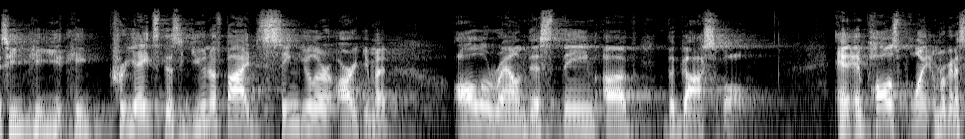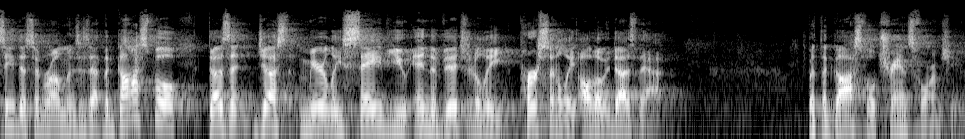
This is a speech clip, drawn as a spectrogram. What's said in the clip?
is he, he, he creates this unified, singular argument all around this theme of the gospel. And, and, Paul's point, and we're going to see this in Romans, is that the gospel doesn't just merely save you individually, personally, although it does that, but the gospel transforms you.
